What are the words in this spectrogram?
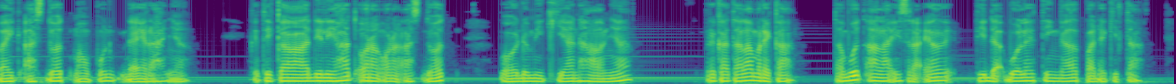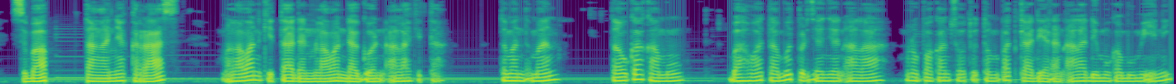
baik Asdod maupun daerahnya. Ketika dilihat orang-orang Asdod bahwa demikian halnya, berkatalah mereka, tabut Allah Israel tidak boleh tinggal pada kita, sebab tangannya keras melawan kita dan melawan Dagon Allah kita. Teman-teman, tahukah kamu bahwa tabut perjanjian Allah merupakan suatu tempat kehadiran Allah di muka bumi ini.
